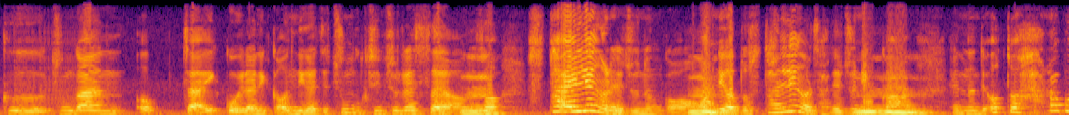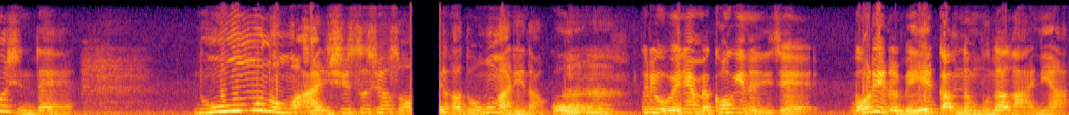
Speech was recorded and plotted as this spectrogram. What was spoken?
그 중간 업자 있고 이러니까 언니가 이제 중국 진출을 했어요. 그래서 음. 스타일링을 해주는 거 음. 언니가 또 스타일링을 잘 해주니까 음. 했는데 어떤 할아버지인데 너무 너무 안 씻으셔서 가 너무 많이 나고 네, 네. 그리고 왜냐면 거기는 이제 머리를 매일 감는 문화가 아니야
